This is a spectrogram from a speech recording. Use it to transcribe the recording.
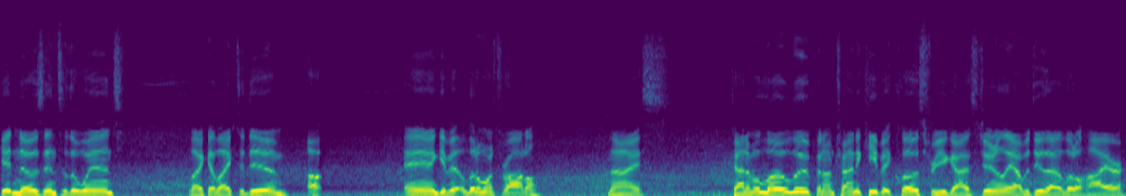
get nose into the wind, like I like to do, and up, and give it a little more throttle. Nice. Kind of a low loop, and I'm trying to keep it close for you guys. Generally, I would do that a little higher.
